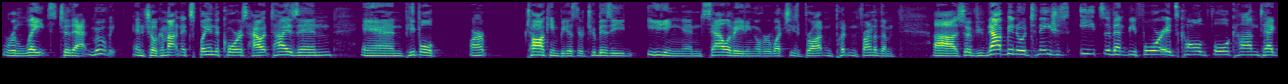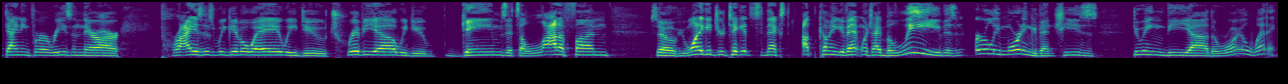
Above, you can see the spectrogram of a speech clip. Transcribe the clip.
relates to that movie. And she'll come out and explain the course, how it ties in, and people aren't talking because they're too busy eating and salivating over what she's brought and put in front of them. Uh, so if you've not been to a Tenacious Eats event before, it's called Full Contact Dining for a reason. There are prizes we give away, we do trivia, we do games. It's a lot of fun. So if you want to get your tickets to the next upcoming event, which I believe is an early morning event, she's doing the uh, the royal wedding.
